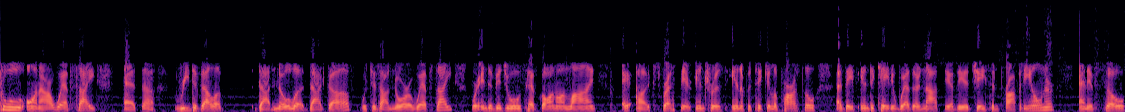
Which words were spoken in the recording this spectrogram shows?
tool on our website at uh, redevelop.nola.gov, which is our NORA website, where individuals have gone online, eh, uh, expressed their interest in a particular parcel. Uh, they've indicated whether or not they're the adjacent property owner, and if so,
